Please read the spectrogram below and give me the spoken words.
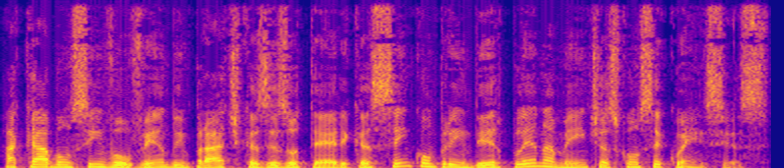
acabam se envolvendo em práticas esotéricas sem compreender plenamente as consequências.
